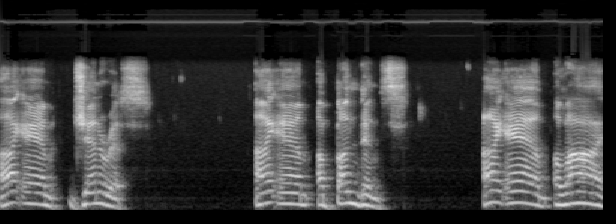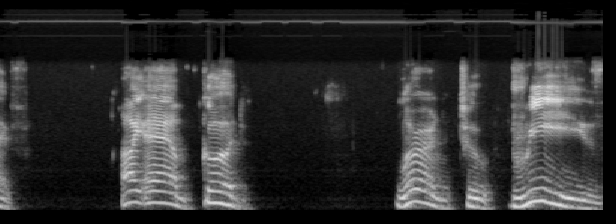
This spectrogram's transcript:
I am generous. I am abundance. I am alive. I am good. Learn to breathe.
